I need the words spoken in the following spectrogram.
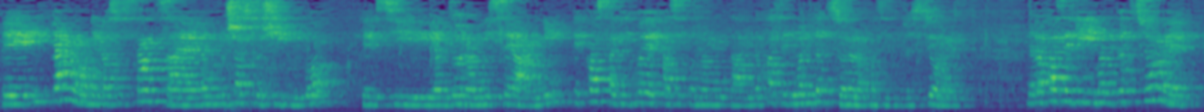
E il piano nella sostanza è un processo ciclico che si aggiorna ogni sei anni e consta di due fasi fondamentali, la fase di valutazione e la fase di gestione. Nella fase di valutazione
